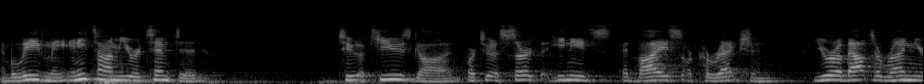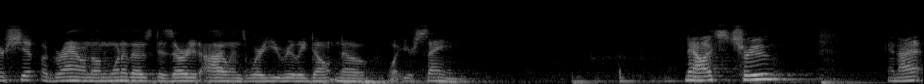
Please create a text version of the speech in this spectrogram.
And believe me, anytime you are tempted to accuse God or to assert that He needs advice or correction, you're about to run your ship aground on one of those deserted islands where you really don't know what you're saying. Now, it's true, and I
